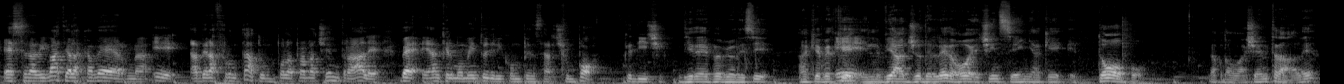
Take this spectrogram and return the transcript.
essere arrivati alla caverna e aver affrontato un po' la prova centrale, beh è anche il momento di ricompensarci un po', che dici? Direi proprio di sì, anche perché E- il viaggio dell'eroe ci insegna che dopo la prova centrale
